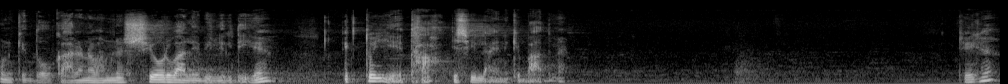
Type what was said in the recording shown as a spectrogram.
उनके दो कारण अब हमने श्योर वाले भी लिख दिए। एक तो ये था इसी लाइन के बाद में। ठीक है?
